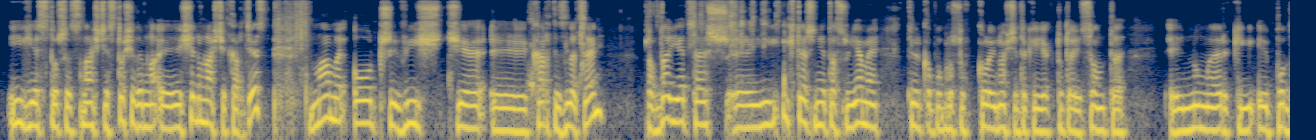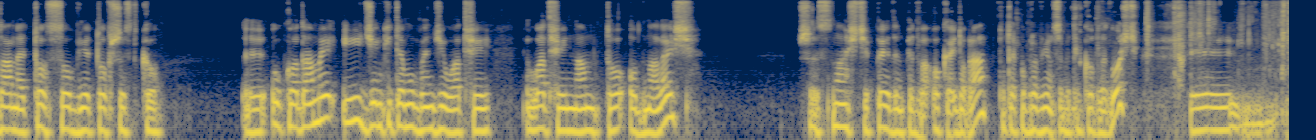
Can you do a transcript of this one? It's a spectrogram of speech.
Ich jest 116, 117 y, 17 kart jest. Mamy oczywiście karty zleceń, prawda? Je też, y, ich też nie tasujemy, tylko po prostu w kolejności takiej jak tutaj są te y, numerki y, podane, to sobie to wszystko układamy i dzięki temu będzie łatwiej, łatwiej nam to odnaleźć. 16, P1, P2. Ok, dobra. Tutaj poprawiłem sobie tylko odległość. Yy,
